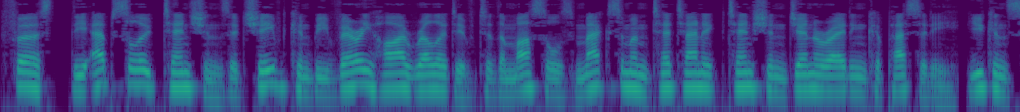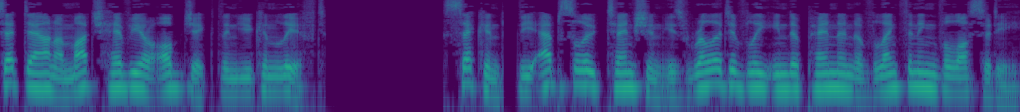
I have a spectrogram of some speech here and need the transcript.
First, the absolute tensions achieved can be very high relative to the muscle's maximum tetanic tension generating capacity you can set down a much heavier object than you can lift. Second, the absolute tension is relatively independent of lengthening velocity.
